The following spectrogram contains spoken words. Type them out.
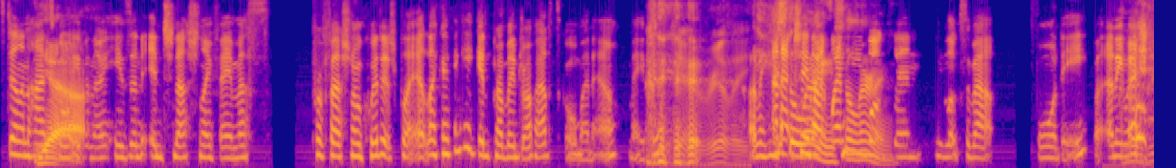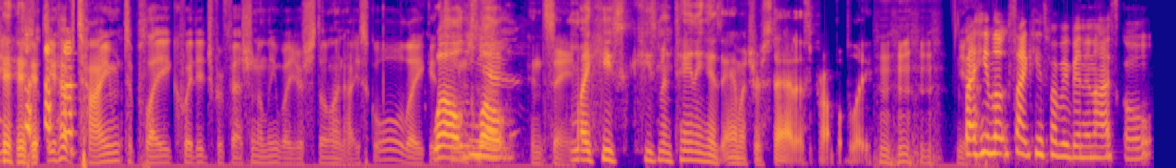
still in high Yeah. school, even though he's an internationally famous professional Quidditch player. Like I think he could probably drop out of school by now, maybe. Yeah, really. I mean, he's and still actually, learning. like when still he learning. looks in, he looks about forty. But anyway, mean, do, you, do you have time to play Quidditch professionally while you're still in high school? Like, it Well, seems well, insane. like he's he's maintaining his amateur status probably. yeah. but he looks like he's probably been in high school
